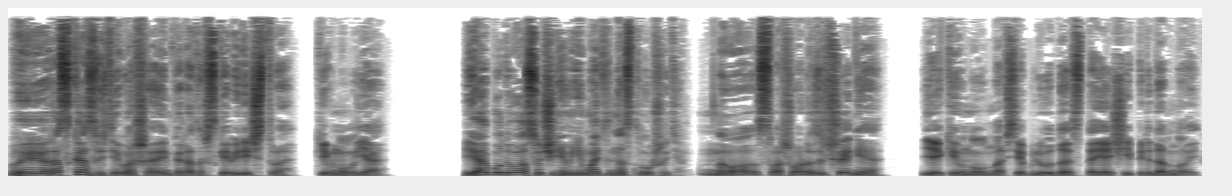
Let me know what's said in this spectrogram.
«Вы рассказывайте, ваше императорское величество», — кивнул я. «Я буду вас очень внимательно слушать, но, с вашего разрешения...» — я кивнул на все блюда, стоящие передо мной.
